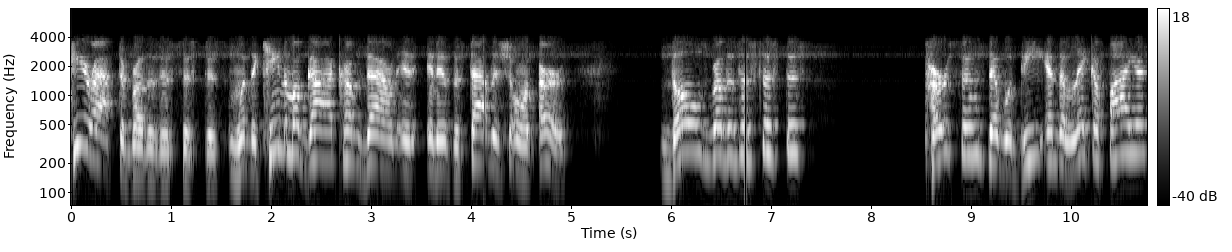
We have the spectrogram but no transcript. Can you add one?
hereafter, brothers and sisters, when the kingdom of God comes down and, is established on earth, those brothers and sisters, persons that will be in the lake of fire,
